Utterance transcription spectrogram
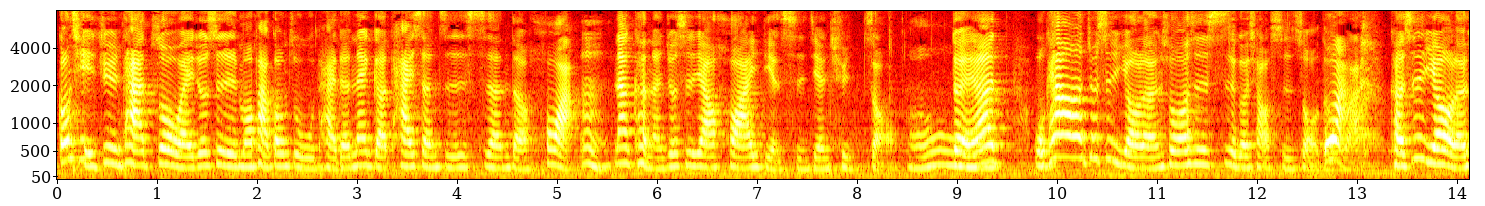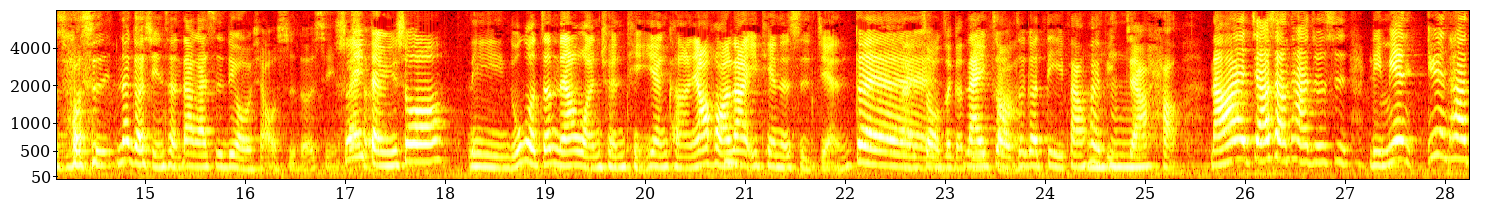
宫崎骏他作为就是魔法公主舞台的那个胎生之身的话，嗯，那可能就是要花一点时间去走。哦，对，然后我看到就是有人说是四个小时走的话，可是也有人说是那个行程大概是六个小时的行程，所以等于说。你如果真的要完全体验，可能要花那一天的时间，嗯，对，来走这个来走这个地方会比较好。嗯、然后再加上它就是里面，因为它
